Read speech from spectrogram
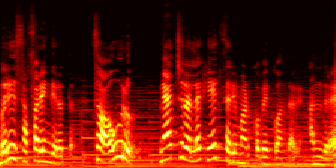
ಬರೀ ಸಫರಿಂಗ್ ಇರುತ್ತೆ. ಸೊ ಅವರು ನ್ಯಾಚುರಲ್ ಆಗಿ ಹೇಗೆ ಸರಿ ಮಾಡ್ಕೋಬೇಕು ಅಂದಾಗ, ಅಂದರೆ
